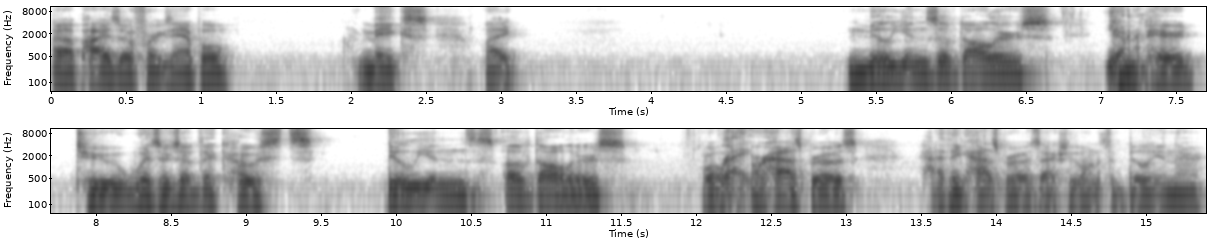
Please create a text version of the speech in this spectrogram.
uh, Paizo, for example, makes like millions of dollars yeah. compared to Wizards of the Coast's billions of dollars, well, right. or Hasbro's. I think Hasbro is actually the one with the billion there.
